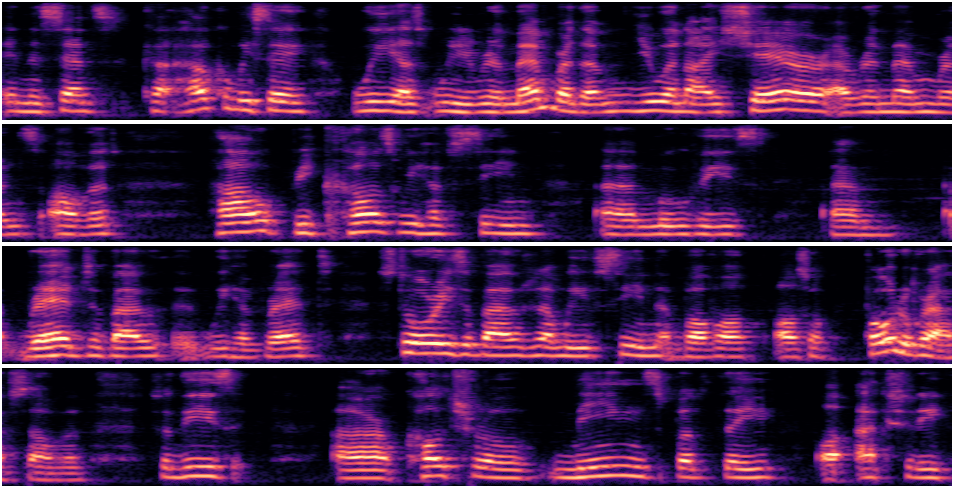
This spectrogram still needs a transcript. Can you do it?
in a sense, how can we say we as we remember them? You and I share a remembrance of it. How? Because we have seen uh, movies, um, read about, we have read stories about it, and we've seen above all also photographs of it. So these are cultural means, but they actually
